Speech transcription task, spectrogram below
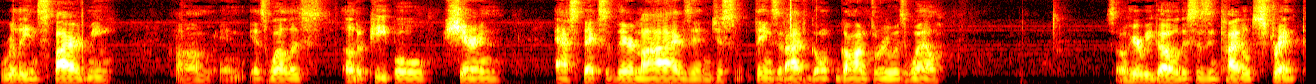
really inspired me, um, and as well as other people sharing aspects of their lives and just things that I've go- gone through as well. So here we go. This is entitled Strength.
